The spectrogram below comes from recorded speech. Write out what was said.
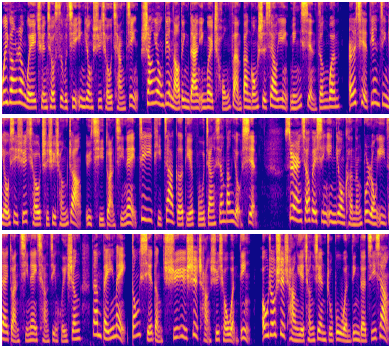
威刚认为，全球伺服器应用需求强劲，商用电脑订单因为重返办公室效应明显增温，而且电竞游戏需求持续成长，预期短期内记忆体价格跌幅将相当有限。虽然消费性应用可能不容易在短期内强劲回升，但北美、东协等区域市场需求稳定，欧洲市场也呈现逐步稳定的迹象。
